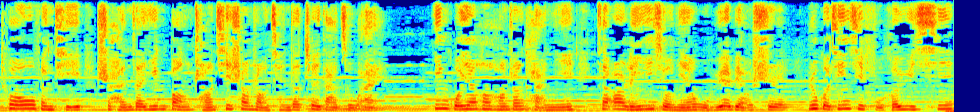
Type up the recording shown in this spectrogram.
脱欧问题是横在英镑长期上涨前的最大阻碍。英国央行行长卡尼在2019年5月表示，如果经济符合预期，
